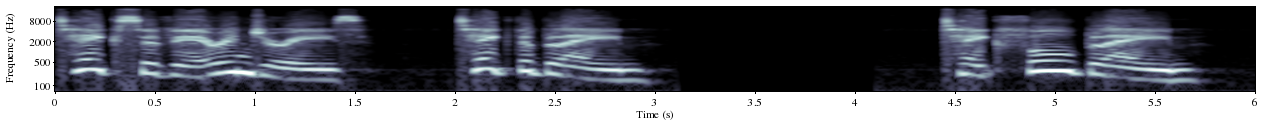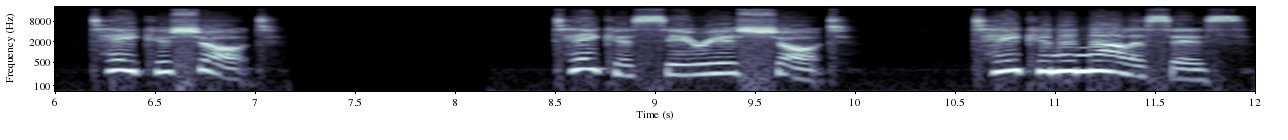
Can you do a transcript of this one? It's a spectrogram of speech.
Take severe injuries. Take the blame. Take full blame. Take a shot. Take a serious shot. Take an analysis.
